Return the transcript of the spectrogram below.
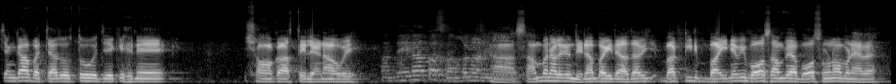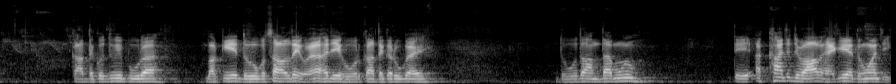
ਚੰਗਾ ਬੱਚਾ ਦੋਸਤੋ ਜੇ ਕਿਸੇ ਨੇ ਸ਼ੌਂਕ ਵਾਸਤੇ ਲੈਣਾ ਹੋਵੇ। ਦੇਣਾ ਆਪਾਂ ਸੰਭਣ ਵਾਲੀ ਹਾਂ ਸਾਂਭਣ ਵਾਲੇ ਨੂੰ ਦੇਣਾ ਬਾਈ ਦੱਸਦਾ ਵੀ ਬਾਕੀ ਬਾਈ ਨੇ ਵੀ ਬਹੁਤ ਸਾਂਭਿਆ ਬਹੁਤ ਸੋਹਣਾ ਬਣਿਆ ਵਾ। ਕੱਦ ਕੁੱਦ ਵੀ ਪੂਰਾ। ਬਾਕੀ ਇਹ 2 ਸਾਲ ਦੇ ਹੋਇਆ ਹਜੇ ਹੋਰ ਕੱਦ ਕਰੂਗਾ ਇਹ। ਦੋ ਦਾ ਆਂਦਾ ਮੂੰਹ ਤੇ ਅੱਖਾਂ 'ਚ ਜਵਾਬ ਹੈਗੇ ਆ ਦੋਵਾਂ 'ਚ ਹੀ।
